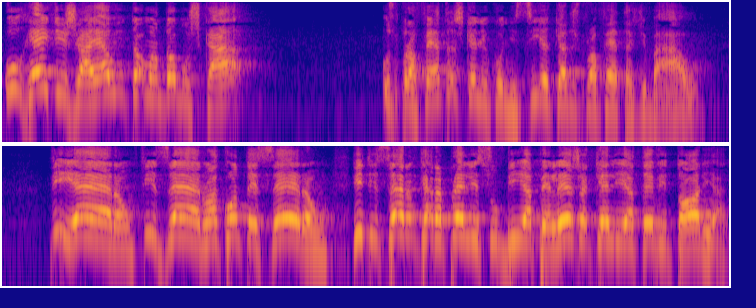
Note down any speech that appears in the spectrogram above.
O rei de Israel então mandou buscar os profetas que ele conhecia, que eram os profetas de Baal, vieram, fizeram, aconteceram e disseram que era para ele subir a peleja, que ele ia ter vitória.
